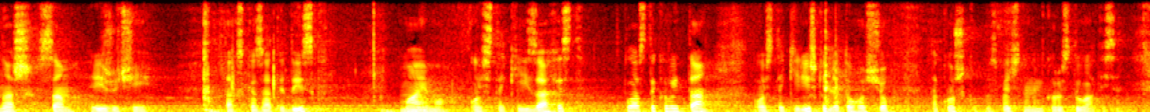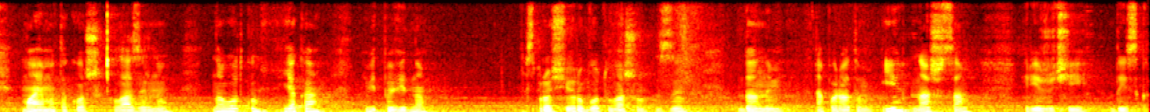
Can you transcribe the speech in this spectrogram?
наш сам ріжучий, так сказати, диск. Маємо ось такий захист пластиковий та ось такі ріжки для того, щоб також безпечно ним користуватися. Маємо також лазерну наводку, яка відповідно спрощує роботу вашу з даним апаратом, і наш сам ріжучий диск,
